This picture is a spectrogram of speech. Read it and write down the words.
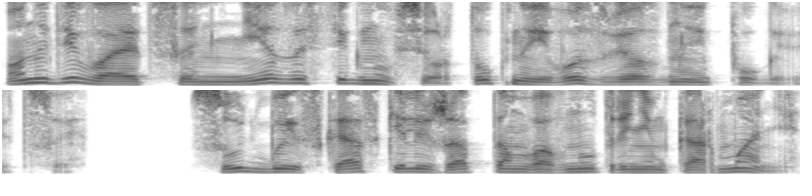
он одевается, не застегнув сюртук на его звездные пуговицы. Судьбы и сказки лежат там во внутреннем кармане,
